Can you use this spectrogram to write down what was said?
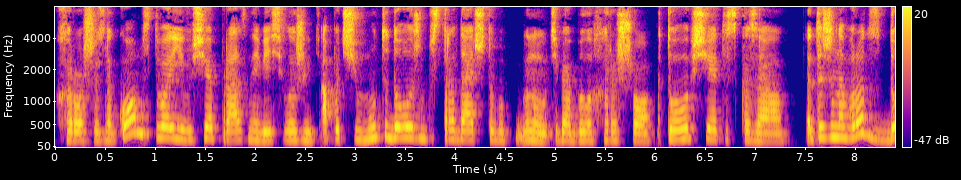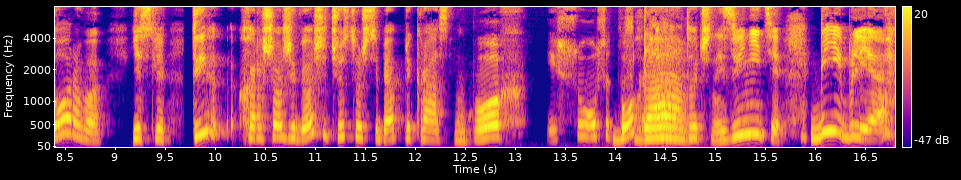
хорошее знакомство и вообще праздно и весело жить. А почему ты должен пострадать, чтобы ну, у тебя было хорошо? Кто вообще это сказал? Это же наоборот здорово, если ты хорошо живешь и чувствуешь себя прекрасно. Бог Иисус. Это Бог? Да. А, точно. Извините. Библия.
